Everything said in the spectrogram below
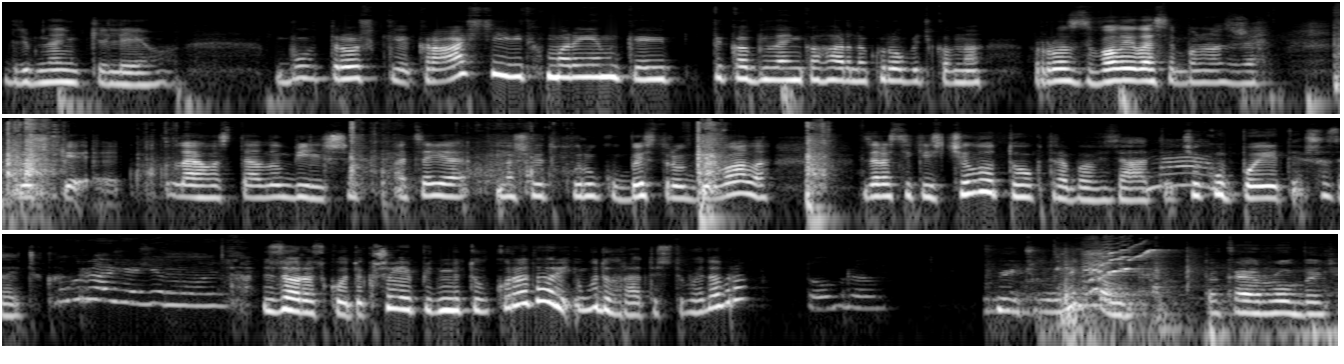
дрібненьке Лего. Був трошки кращий від хмаринки. Така біленька гарна коробочка, вона розвалилася, бо в нас вже трошки е, лего стало більше. А це я на швидку руку швидко обірвала. Зараз якийсь чолоток треба взяти чи купити. Що зайчик? Зараз, котик, що я підміту в коридорі і буду грати з тобою, добре? Добре. Мій чоловік там таке робить.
